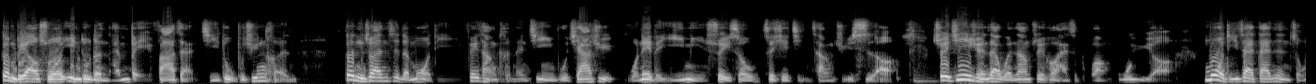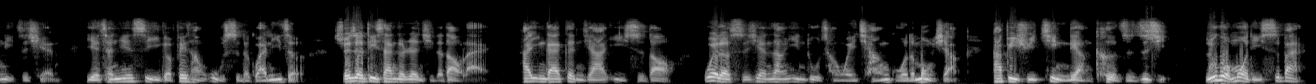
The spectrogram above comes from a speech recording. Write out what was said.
更不要说印度的南北发展极度不均衡。更专制的莫迪非常可能进一步加剧国内的移民、税收这些紧张局势啊、哦。所以，经济学在文章最后还是不忘呼吁哦，莫迪在担任总理之前，也曾经是一个非常务实的管理者。随着第三个任期的到来，他应该更加意识到，为了实现让印度成为强国的梦想，他必须尽量克制自己。如果莫迪失败，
